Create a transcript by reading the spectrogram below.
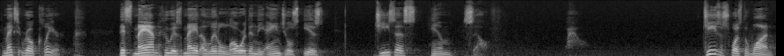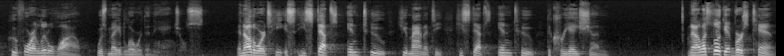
He makes it real clear. This man who is made a little lower than the angels is Jesus himself. Wow. Jesus was the one who, for a little while, was made lower than the angels. In other words, he, is, he steps into humanity, he steps into the creation. Now let's look at verse 10.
